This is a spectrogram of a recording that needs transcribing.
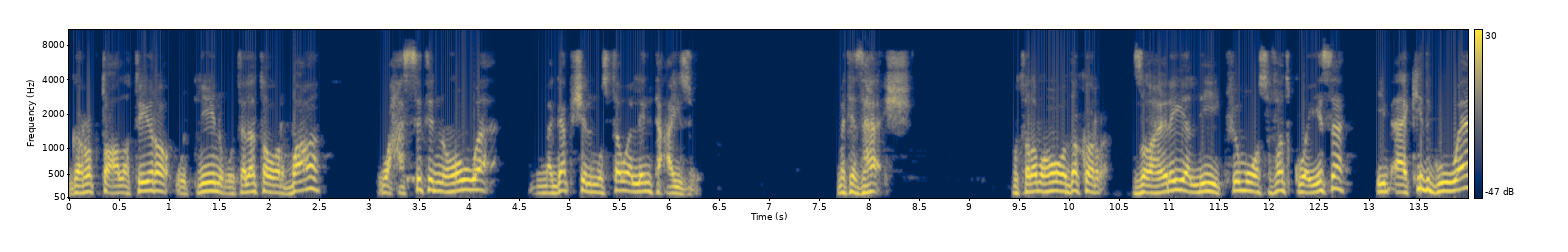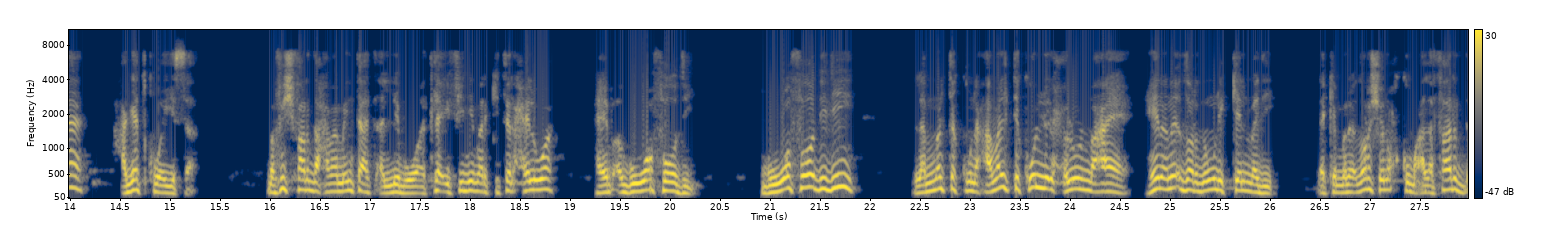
جربته على طيرة واثنين وثلاثه وأربعة وحسيت إن هو ما جابش المستوى اللي أنت عايزه. ما تزهقش. وطالما هو ذكر ظاهريا ليك في مواصفات كويسة يبقى أكيد جواه حاجات كويسة. مفيش فرد حمام أنت هتقلبه وهتلاقي فيه نمر كتير حلوة هيبقى جواه فاضي. جواه فاضي دي لما أنت تكون عملت كل الحلول معاه هنا نقدر نقول الكلمة دي. لكن ما نقدرش نحكم على فرد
